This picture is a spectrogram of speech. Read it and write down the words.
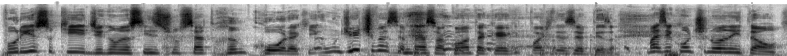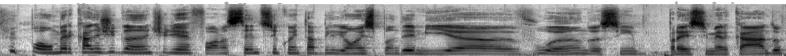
por isso que, digamos assim, existe um certo rancor aqui. Um dia a gente vai acertar essa conta, que que pode ter certeza. Mas e continuando então, pô, o mercado é gigante de reformas, 150 bilhões, pandemia voando assim pra esse mercado.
